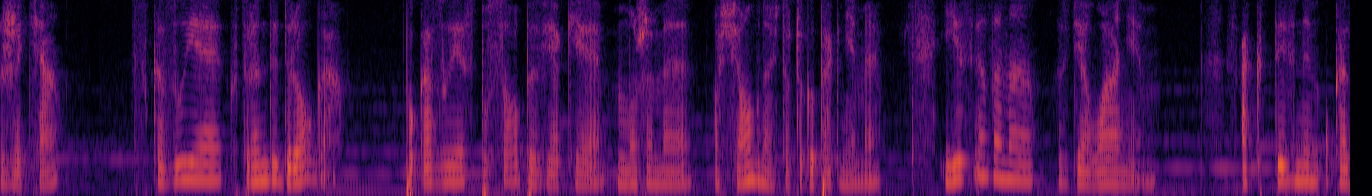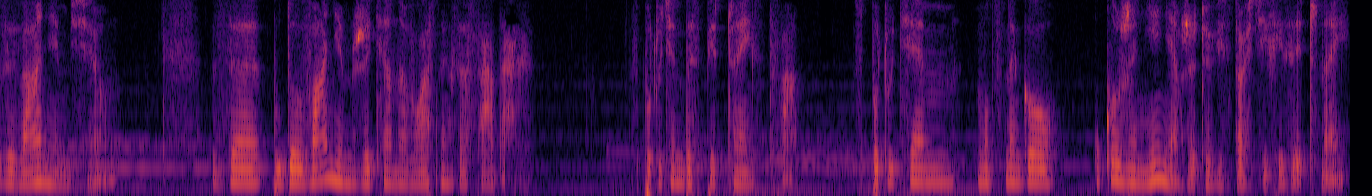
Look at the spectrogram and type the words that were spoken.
życia, wskazuje, którędy droga, pokazuje sposoby, w jakie możemy osiągnąć to, czego pragniemy, i jest związana z działaniem, z aktywnym ukazywaniem się, z budowaniem życia na własnych zasadach, z poczuciem bezpieczeństwa, z poczuciem mocnego ukorzenienia w rzeczywistości fizycznej.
